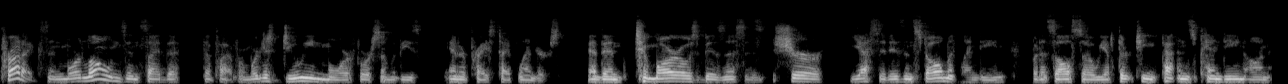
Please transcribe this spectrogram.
products and more loans inside the, the platform. We're just doing more for some of these enterprise type lenders. And then tomorrow's business is sure, yes, it is installment lending, but it's also, we have 13 patents pending on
